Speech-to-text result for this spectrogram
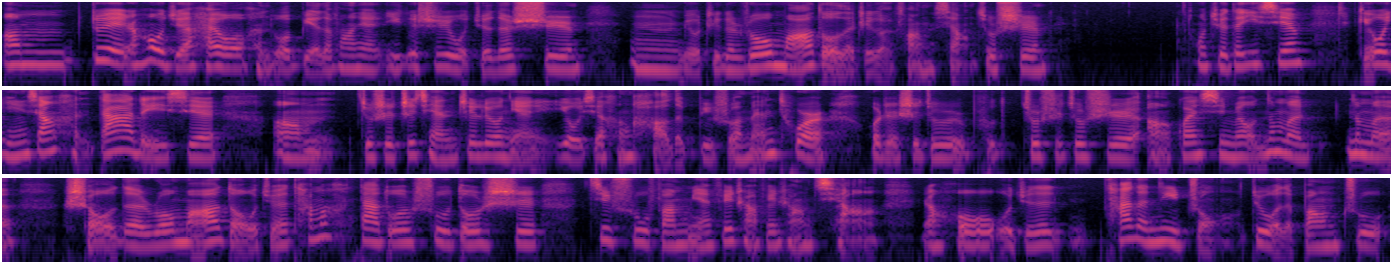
嗯，对，然后我觉得还有很多别的方向，一个是我觉得是，嗯，有这个 role model 的这个方向，就是我觉得一些给我影响很大的一些，嗯，就是之前这六年有一些很好的，比如说 mentor，或者是就是普，就是就是啊，关系没有那么那么熟的 role model，我觉得他们大多数都是技术方面非常非常强，然后我觉得他的那种对我的帮助，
